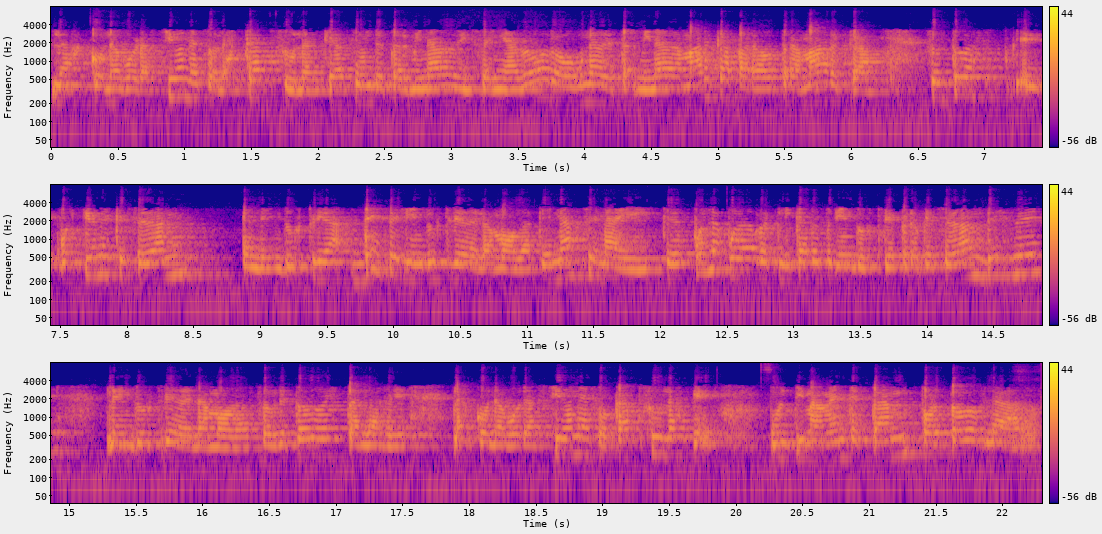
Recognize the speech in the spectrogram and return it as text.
las colaboraciones o las cápsulas que hace un determinado diseñador o una determinada marca para otra marca. Son todas eh, cuestiones que se dan la industria, desde la industria de la moda, que nacen ahí, que después la puede replicar otra industria, pero que se dan desde la industria de la moda. Sobre todo estas, las de las colaboraciones o cápsulas que últimamente están por todos lados.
